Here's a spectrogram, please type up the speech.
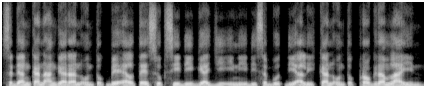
Sedangkan anggaran untuk BLT subsidi gaji ini disebut dialihkan untuk program lain.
